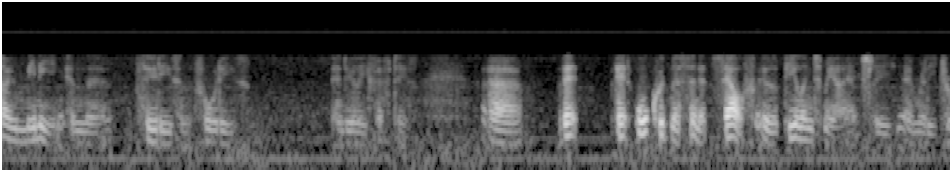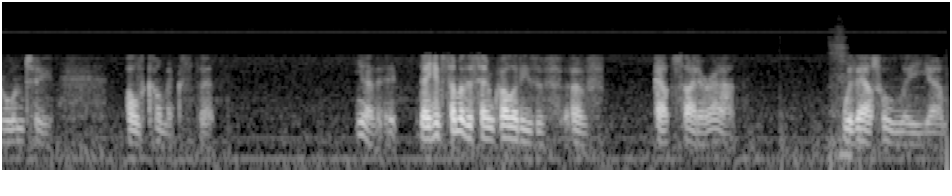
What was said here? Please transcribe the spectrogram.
so many in the 30s and 40s and early 50s. Uh, that that awkwardness in itself is appealing to me. I actually am really drawn to old comics that, you know, they have some of the same qualities of, of outsider art without all the um,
